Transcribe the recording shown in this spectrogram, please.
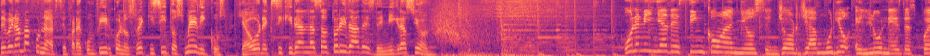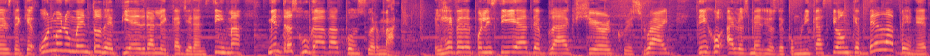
deberán vacunarse para cumplir con los requisitos médicos que ahora exigirán las autoridades de inmigración. Una niña de 5 años en Georgia murió el lunes después de que un monumento de piedra le cayera encima mientras jugaba con su hermana. El jefe de policía de Blackshear, Chris Wright, dijo a los medios de comunicación que Bella Bennett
